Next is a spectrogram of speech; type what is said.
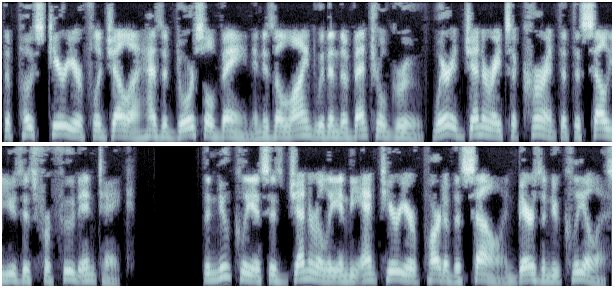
The posterior flagella has a dorsal vane and is aligned within the ventral groove, where it generates a current that the cell uses for food intake. The nucleus is generally in the anterior part of the cell and bears a nucleolus.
